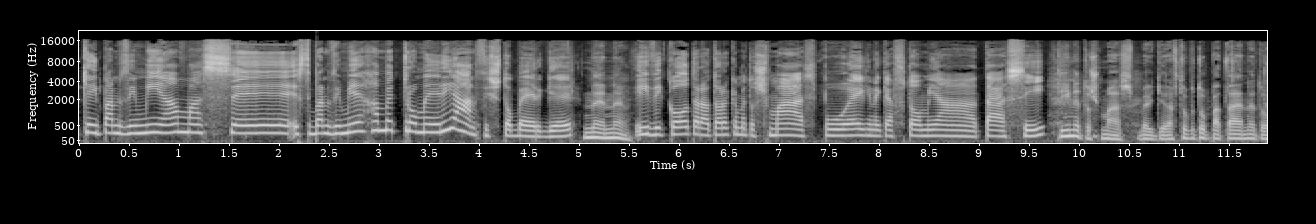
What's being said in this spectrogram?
Και η πανδημία μας. Ε, στην πανδημία είχαμε τρομερή άνθηση στο μπέργκερ. Ναι, ναι. Ειδικότερα τώρα και με το smash που έγινε και αυτό μια τάση. Τι είναι το smash burger, αυτό που το πατάνε το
